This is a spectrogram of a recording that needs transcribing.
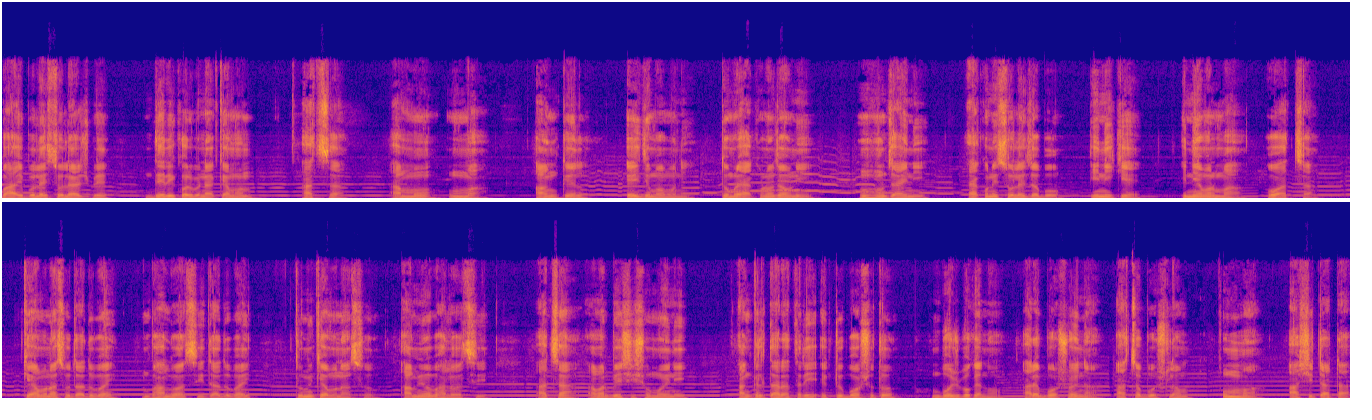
বাই বলেই চলে আসবে। দেরি করবে না, কেমন? আচ্ছা আম্মু, উম্মা। আঙ্কেল, এই যে মামনি, তোমরা এখনও যাওনি? হুম হুম যাইনি। এখনই চলে যাব। ইনি কে? ইনি আমার মা। ও আচ্ছা। কেমন আছো দাদুভাই? ভালো আছি দাদুভাই। তুমি কেমন আছো? আমিও ভালো আছি। আচ্ছা আমার বেশি সময় নেই। আঙ্কেল, তাড়াতাড়ি একটু বসো তো। বসবো কেন? আরে, বসোই না। আচ্ছা বসলাম। উম্মা, আসি, টাটা।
